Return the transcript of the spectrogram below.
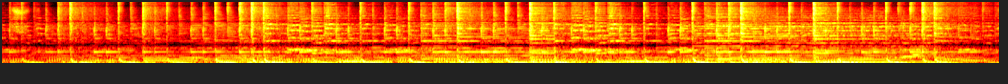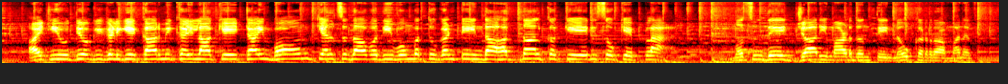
ಐಟಿ ಉದ್ಯೋಗಿಗಳಿಗೆ ಕಾರ್ಮಿಕ ಇಲಾಖೆ ಟೈಮ್ ಬಾಂಬ್ ಕೆಲಸದ ಅವಧಿ ಒಂಬತ್ತು ಗಂಟೆಯಿಂದ ಹದಿನಾಲ್ಕಕ್ಕೆ ಏರಿಸೋಕೆ ಪ್ಲಾನ್. ಮಸೂದೆ ಜಾರಿ ಮಾಡದಂತೆ ನೌಕರರ ಮನವಿ.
